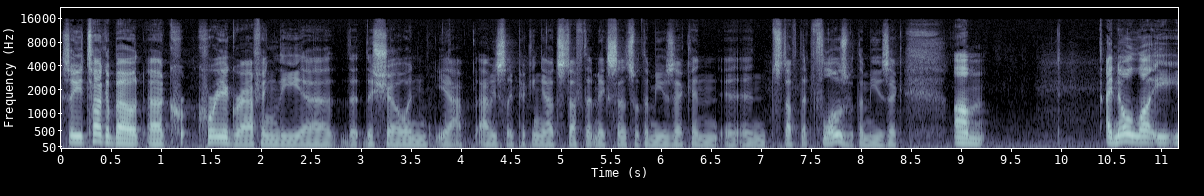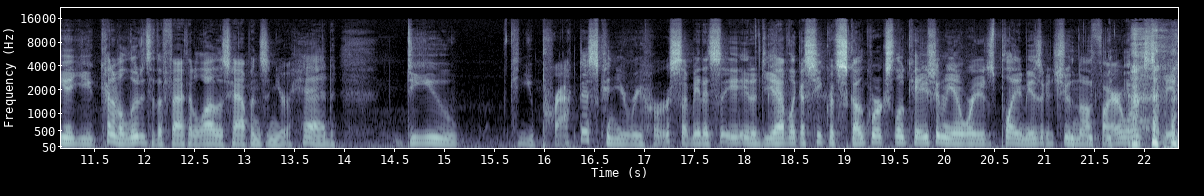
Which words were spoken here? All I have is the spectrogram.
So you talk about uh, choreographing the, uh, the, the show, and yeah, obviously picking out stuff that makes sense with the music and and stuff that flows with the music. Um, I know a lot. You, you kind of alluded to the fact that a lot of this happens in your head. Do you can you practice? Can you rehearse? I mean, it's you know, do you have like a secret Skunkworks location, you know, where you're just playing music and shooting off fireworks? I mean,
